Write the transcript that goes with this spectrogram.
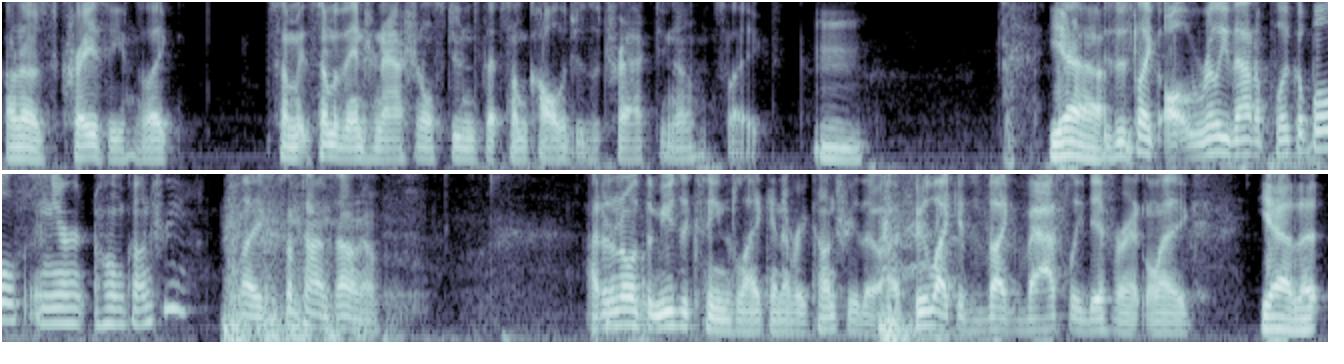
I don't know. It's crazy. Like some some of the international students that some colleges attract. You know, it's like, Yeah. is this like all, really that applicable in your home country? Like sometimes I don't know. I don't know what the music scene's like in every country though. I feel like it's like vastly different. Like. yeah, that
